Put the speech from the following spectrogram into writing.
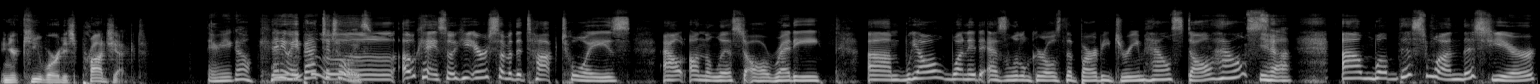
and your keyword is project. There you go. Anyway, back to toys. Okay, so here are some of the top toys out on the list already. Um, we all wanted, as little girls, the Barbie Dream House dollhouse. Yeah. Um, well, this one this year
